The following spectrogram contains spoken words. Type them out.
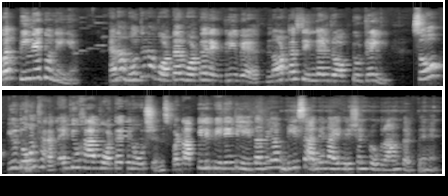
पर पीने को नहीं है। है ना? बोलते ना water water everywhere not a single drop to drink so you don't have like you have water in oceans but आपके लिए पीने के लिए तभी हम डीसैलिनाइजेशन प्रोग्राम करते हैं।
